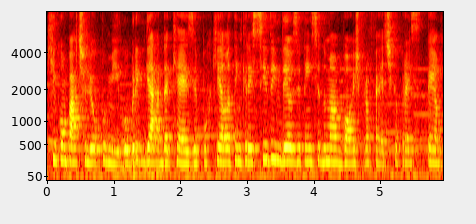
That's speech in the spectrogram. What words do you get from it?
que compartilhou comigo. Obrigada, Késia, porque ela tem crescido em Deus e tem sido uma voz profética para esse tempo.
